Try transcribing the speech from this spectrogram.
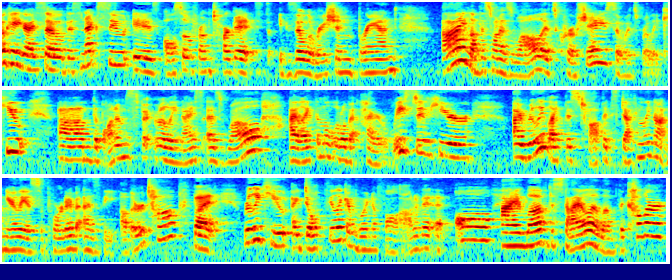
Okay, guys, so this next suit is also from Target's Xhilaration brand. I love this one as well. It's crochet, so it's really cute. Um, the bottoms fit really nice as well. I like them a little bit higher waisted here. I really like this top. It's definitely not nearly as supportive as the other top, but really cute. I don't feel like I'm going to fall out of it at all. I love the style. I love the color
